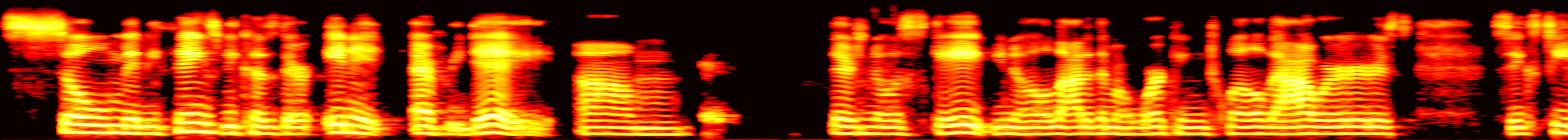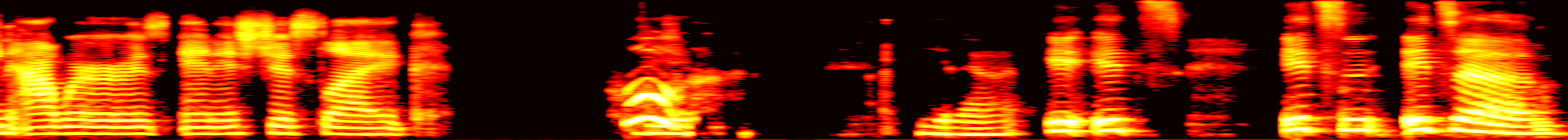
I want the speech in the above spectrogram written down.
so many things because they're in it every day. Um, there's no escape. You know, a lot of them are working 12 hours, 16 hours, and it's just like, whew. Yeah, yeah. It, it's it's it's a um,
